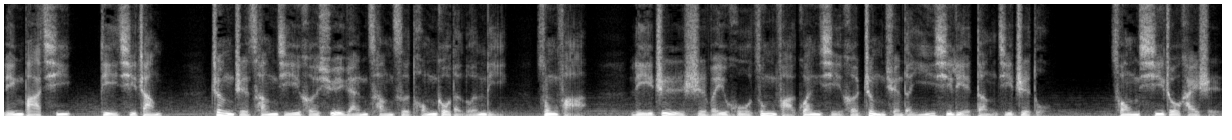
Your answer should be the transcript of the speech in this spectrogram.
零八七第七章，政治层级和血缘层次同构的伦理宗法礼制是维护宗法关系和政权的一系列等级制度。从西周开始，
